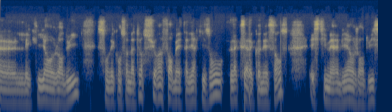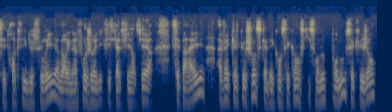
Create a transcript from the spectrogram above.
euh, les clients aujourd'hui sont des consommateurs surinformés, c'est-à-dire qu'ils ont l'accès à la connaissance. Estimer un bien aujourd'hui, c'est trois clics de souris. Avoir une info juridique, fiscale, financière, c'est pareil, avec quelque chose qui a des conséquences qui sont lourdes pour nous, c'est que les gens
